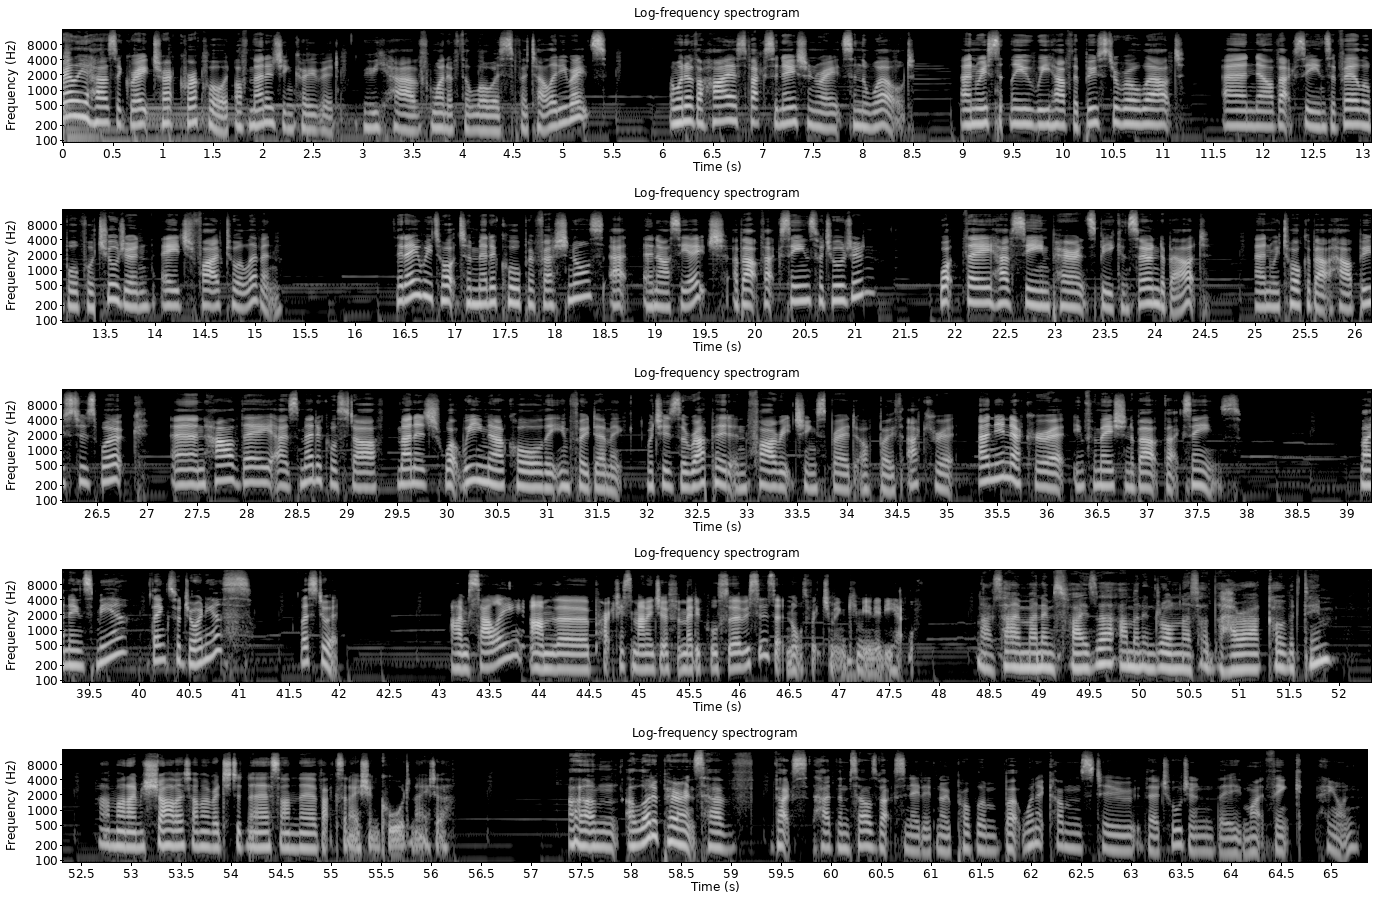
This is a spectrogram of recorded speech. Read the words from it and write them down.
Australia has a great track record of managing COVID. We have one of the lowest fatality rates and one of the highest vaccination rates in the world. And recently we have the booster rollout and now vaccines available for children aged 5 to 11. Today we talked to medical professionals at NRCH about vaccines for children, what they have seen parents be concerned about, and we talk about how boosters work and how they, as medical staff, manage what we now call the infodemic, which is the rapid and far reaching spread of both accurate and inaccurate information about vaccines. My name's Mia. Thanks for joining us. Let's do it. I'm Sally. I'm the practice manager for medical services at North Richmond Community Health. Nice. Hi, my name's Faiza. I'm an enrolled nurse at the Harak COVID team. Hi, my name's Charlotte. I'm a registered nurse. I'm the vaccination coordinator. Um, a lot of parents have vac- had themselves vaccinated, no problem. But when it comes to their children, they might think, hang on,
